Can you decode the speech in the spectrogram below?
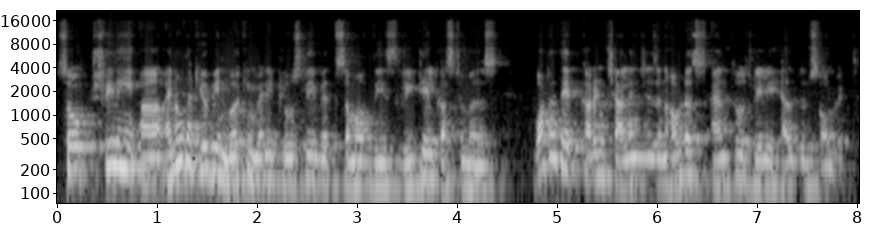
So Srini, uh, I know that you've been working very closely with some of these retail customers. What are their current challenges and how does Anthos really help them solve it?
